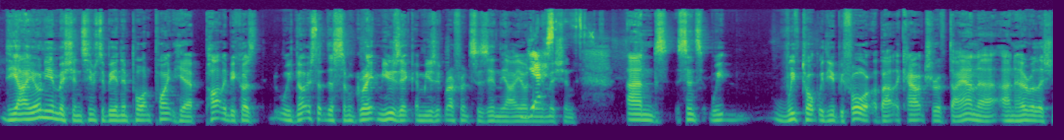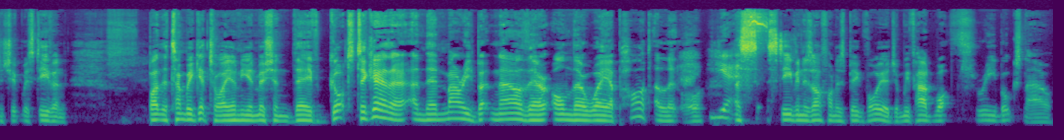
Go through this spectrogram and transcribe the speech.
the Ionian mission seems to be an important point here. Partly because we've noticed that there's some great music and music references in the Ionian yes. mission, and since we we've talked with you before about the character of Diana and her relationship with Stephen by the time we get to Ionian Mission, they've got together and they're married, but now they're on their way apart a little. Yes. As Stephen is off on his big voyage. And we've had, what, three books now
